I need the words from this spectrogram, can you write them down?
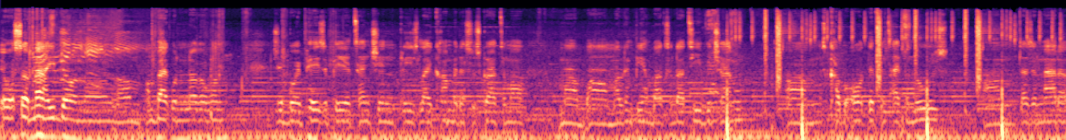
Yo, what's up, man? How you doing, man? Um, I'm back with another one. It's your boy Pays Pay Attention. Please like, comment, and subscribe to my my um, OlympianBoxing.tv channel. Um, let's cover all different types of news. Um, doesn't matter.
